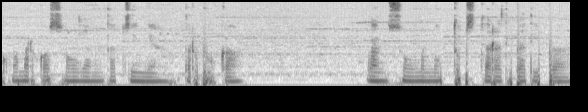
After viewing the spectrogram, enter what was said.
kamar kosong yang tadinya terbuka langsung menutup secara tiba-tiba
